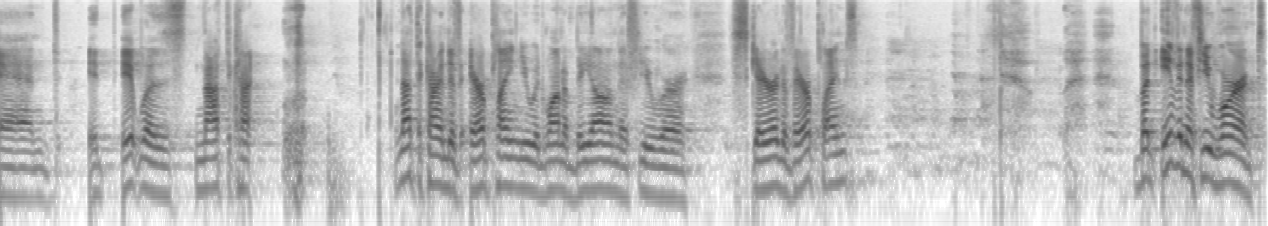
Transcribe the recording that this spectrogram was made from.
And it, it was not the, kind, not the kind of airplane you would want to be on if you were scared of airplanes. But even if you weren't,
